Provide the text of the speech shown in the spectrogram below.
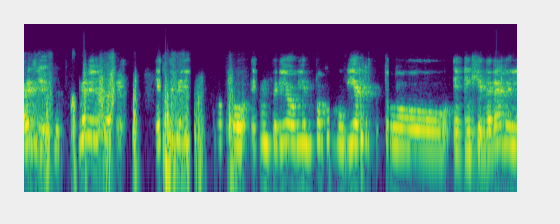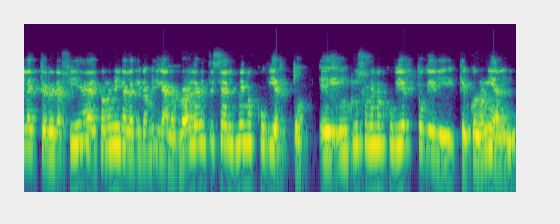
ver, yo, primero yo creo que este periodo es un periodo bien poco cubierto en general en la historiografía económica latinoamericana. Probablemente sea el menos cubierto, e incluso menos cubierto que el, que el colonial.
